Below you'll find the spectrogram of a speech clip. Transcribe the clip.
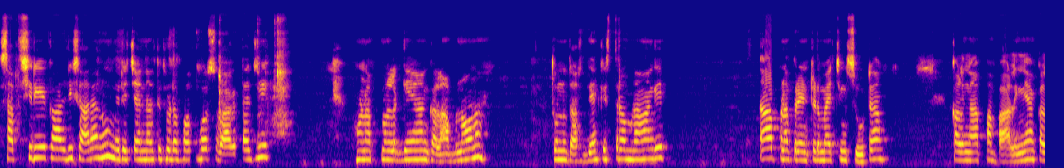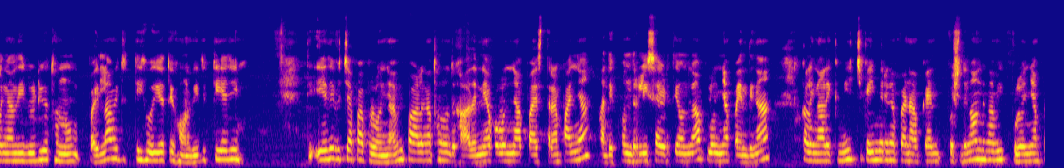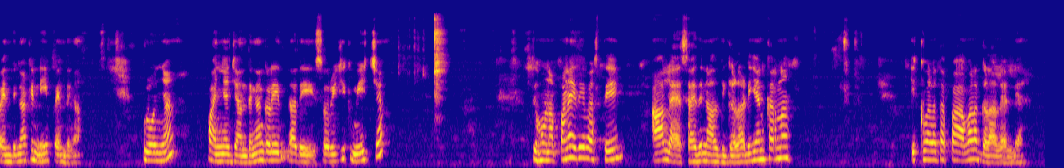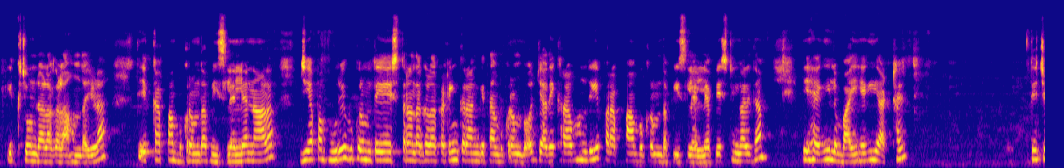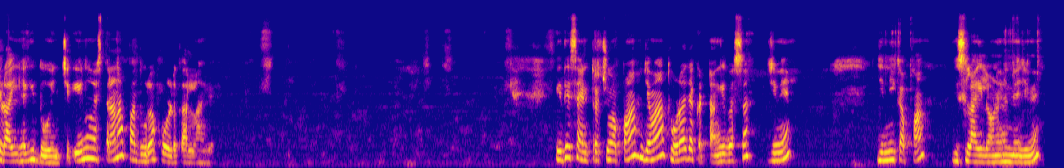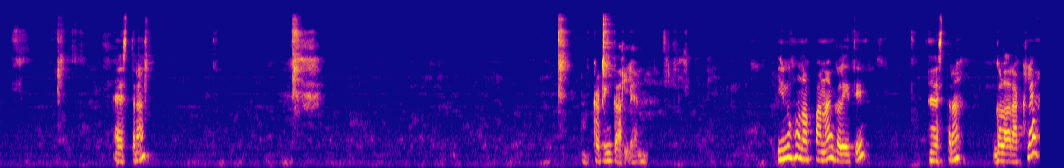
ਸਤਿ ਸ਼੍ਰੀ ਅਕਾਲ ਜੀ ਸਾਰਿਆਂ ਨੂੰ। ਮੇਰੇ ਚੈਨਲ ਤੇ ਤੁਹਾਡਾ ਬਹੁਤ-ਬਹੁਤ ਸਵਾਗਤ ਹੈ ਜੀ। ਹੁਣ ਆਪਾਂ ਲੱਗੇ ਆਂ ਗਲਾ ਬਣਾਉਣ। ਤੁਹਾਨੂੰ ਦੱਸਦੇ ਆਂ ਕਿਸ ਤਰ੍ਹਾਂ ਬਣਾਵਾਂਗੇ। ਆ ਆਪਣਾ ਪ੍ਰਿੰਟਡ ਮੈਚਿੰਗ ਸੂਟ ਆ। ਕਲੀਆਂ ਆਪਾਂ ਪਾ ਲਈਆਂ। ਕਲੀਆਂ ਦੀ ਵੀਡੀਓ ਤੁਹਾਨੂੰ ਪਹਿਲਾਂ ਵੀ ਦਿੱਤੀ ਹੋਈ ਹੈ ਤੇ ਹੁਣ ਵੀ ਦਿੱਤੀ ਹੈ ਜੀ। ਤੇ ਇਹਦੇ ਵਿੱਚ ਆਪਾਂ ਪਲੋਈਆਂ ਵੀ ਪਾ ਲਈਆਂ, ਤੁਹਾਨੂੰ ਦਿਖਾ ਦਿੰਨੇ ਆ ਪਲੋਈਆਂ ਆਪਾਂ ਇਸ ਤਰ੍ਹਾਂ ਪਾਈਆਂ। ਆ ਦੇਖੋ, ਅੰਦਰਲੀ ਸਾਈਡ ਤੇ ਆਉਂਦੀਆਂ, ਪਲੋਈਆਂ ਪੈਂਦੀਆਂ। ਕਲੀਆਂ ਵਾਲੇ ਕਮੀਜ਼ ਚ ਕਈ ਮੇਰੀਆਂ ਭੈਣਾਂ ਕਹਿੰ, ਪੁੱਛਦੀਆਂ ਹੁੰਦੀਆਂ ਵੀ ਪਲੋਈਆਂ ਪੈਂਦੀਆਂ ਕਿ ਨਹੀਂ ਪੈਂਦੀਆਂ। ਪਲੋਈਆਂ ਪਾਈਆਂ ਜਾਂਦੀਆਂ ਗਲੇ ਦੇ ਸੌਰੀ ਜੀ, ਕਮੀਜ਼ ਚ। ਤੇ ਹੁਣ ਆਪਾਂ ਨਾ ਇਹਦੇ ਵਾਸਤੇ ਆ ਲੈਸ ਆ ਇਹਦੇ ਨਾਲ ਦੀ ਗਲਾ ਡਿਜ਼ਾਈਨ ਕਰਨਾ। ਇੱਕ ਵਾਲਾ ਤਾਂ ਆਪਾਂ ਆਹ ਵਾਲਾ ਗਲਾ ਲੈ ਲਿਆ। ਇੱਕ ਚੁੰਡ ਵਾਲਾ ਗਲਾ ਹੁੰਦਾ ਜਿਹੜਾ, ਤੇ ਇੱਕ ਆਪਾਂ ਬੁਕਰਮ ਦਾ ਪੀਸ ਲੈ ਲਿਆ ਨਾਲ। ਜੇ ਆਪਾਂ ਪੂਰੇ ਬੁਕਰਮ ਤੇ ਇਸ ਤਰ੍ਹਾਂ ਦਾ ਗਲਾ ਕਟਿੰਗ ਕਰਾਂਗੇ ਤਾਂ ਬੁਕਰਮ ਬਹੁਤ ਜ਼ਿਆਦਾ ਖਰਾਬ ਹੁੰਦੀ ਹੈ, ਪਰ ਆਪਾਂ ਬੁਕਰਮ ਦਾ ਪੀਸ ਲੈ ਲਿਆ ਪੇਸਟਿੰਗ ਵਾਲੀ ਦਾ। ਇਹ ਹੈਗੀ ਲੰਬਾਈ ਹੈਗੀ 8 ਤੇ ਚੜਾਈ ਹੈਗੀ 2 ਇੰਚ। ਇਹਨੂੰ ਇਸ ਤਰ੍ਹਾਂ ਨਾ ਆਪਾਂ ਦੂਰਾ ਫੋਲਡ ਕਰ ਲਾਂਗੇ। ਇਹਦੇ ਸੈਂਟਰ ਚੋਂ ਆਪਾਂ ਜਮਾਂ ਥੋੜਾ ਜਿਹਾ ਕੱਟਾਂਗੇ ਬਸ, ਜਿਵੇਂ ਜਿੰਨੀ ਕੁ ਆਪਾਂ ਦੀ ਸਿਲਾਈ ਲਾਉਣੇ ਹੁੰਦੇ ਜਿਵੇਂ। ਇਸ ਤਰ੍ਹਾਂ। ਕਟਿੰਗ ਕਰ ਲਿਆ ਇਹਨੂੰ। ਹੁਣ ਆਪਾਂ ਨਾ ਗਲੇ ਤੇ ਇਸ ਤਰ੍ਹਾਂ ਗਲਾ ਰੱਖ ਲਿਆ।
